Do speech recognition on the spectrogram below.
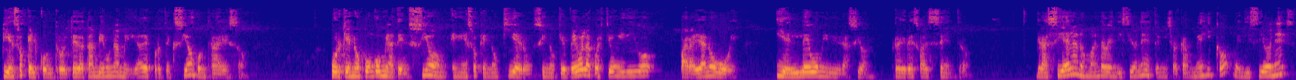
pienso que el control te da también una medida de protección contra eso. Porque no pongo mi atención en eso que no quiero, sino que veo la cuestión y digo, para allá no voy. Y elevo mi vibración, regreso al centro. Graciela nos manda bendiciones desde Michoacán, México. Bendiciones.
